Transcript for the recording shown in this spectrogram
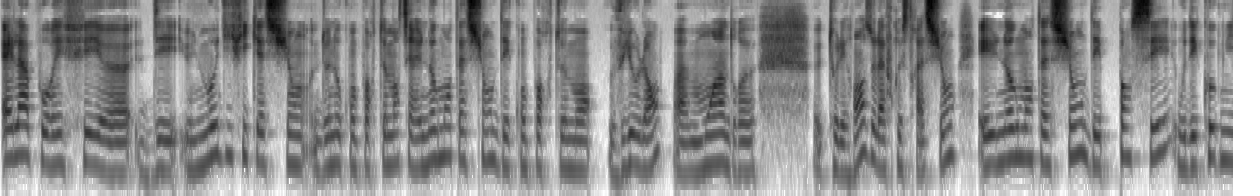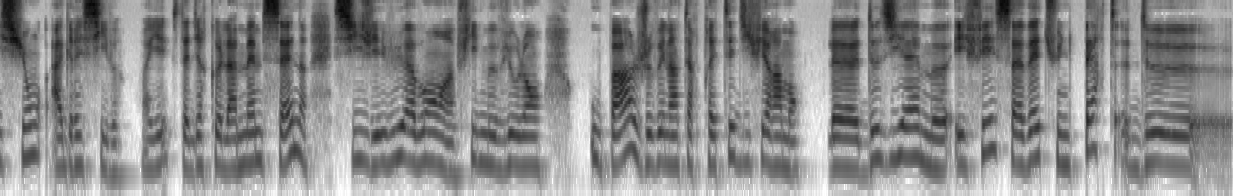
elle a pour effet euh, une modification de nos comportements, c'est-à-dire une augmentation des comportements violents, une moindre euh, tolérance de la frustration, et une augmentation des pensées ou des cognitions agressives. Voyez, c'est-à-dire que la même scène, si j'ai vu avant un film violent ou pas, je vais l'interpréter différemment. Le deuxième effet, ça va être une perte de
